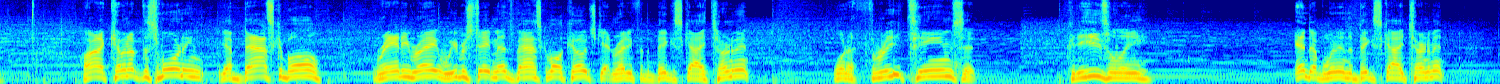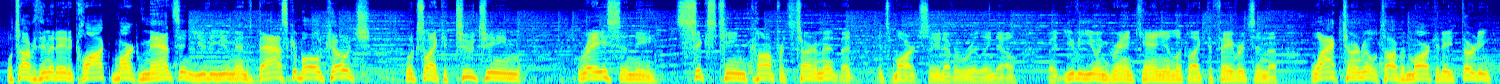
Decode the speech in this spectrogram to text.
All right, coming up this morning, we got basketball. Randy Rahe, Weber State men's basketball coach, getting ready for the Big Sky tournament. One of three teams that could easily end up winning the Big Sky tournament. We'll talk with him at 8 o'clock. Mark Madsen, UVU men's basketball coach. Looks like a two team race in the six team conference tournament, but it's March, so you never really know. But UVU and Grand Canyon look like the favorites in the WAC tournament. We'll talk with Mark at 8.30.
